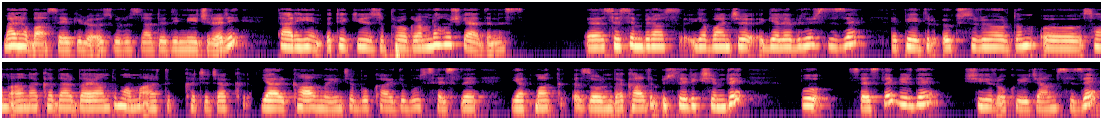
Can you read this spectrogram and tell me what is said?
Merhaba sevgili Özgürüz Radyo dinleyicileri. Tarihin Öteki Yüzü programına hoş geldiniz. Ee, sesim biraz yabancı gelebilir size. Epeydir öksürüyordum. Ee, son ana kadar dayandım ama artık kaçacak yer kalmayınca bu kaydı bu sesle yapmak zorunda kaldım. Üstelik şimdi bu sesle bir de şiir okuyacağım size.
